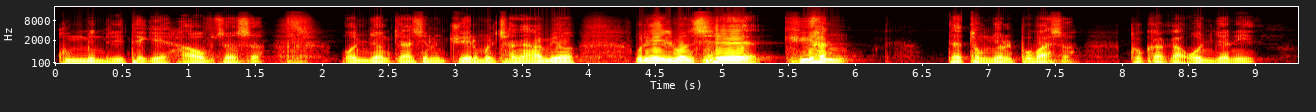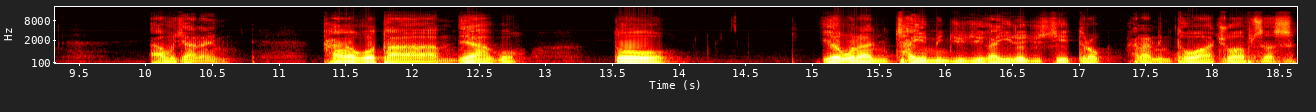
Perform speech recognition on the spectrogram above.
국민들이 되게 하옵소서. 온전케 하시는 주의 이름을 찬양하며 우리가 일본 새 귀한 대통령을 뽑아서 국가가 온전히 아버지 하나님 강하고 담대하고 또 영원한 자유민주주의가 이루어질 수 있도록 하나님 도와주옵소서.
